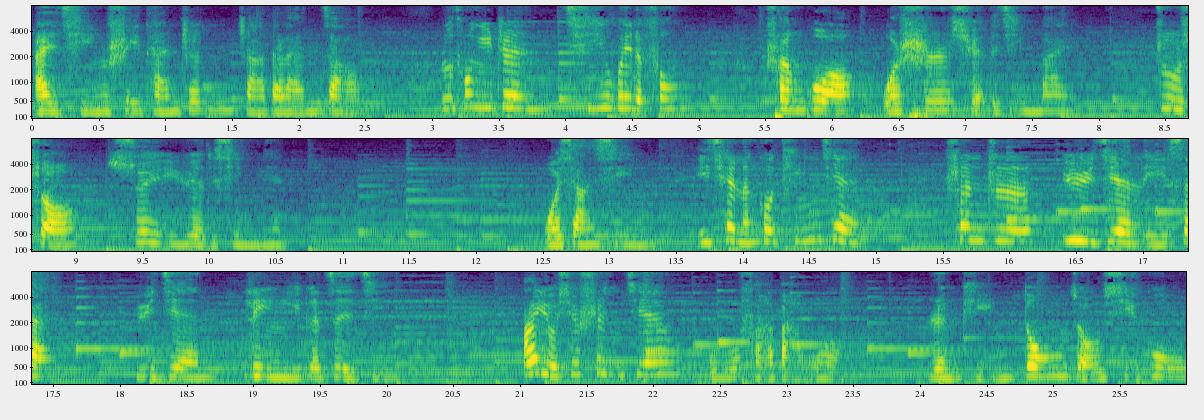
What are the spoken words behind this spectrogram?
爱情是一潭挣扎的蓝藻，如同一阵轻微的风，穿过我失血的静脉。驻守岁月的信念。我相信一切能够听见，甚至遇见离散，遇见另一个自己，而有些瞬间无法把握，任凭东走西顾，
